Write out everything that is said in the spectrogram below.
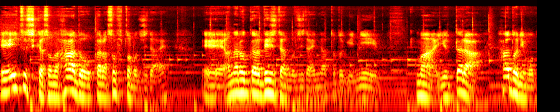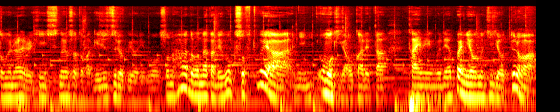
えいつしかそのハードからソフトの時代、えアナログからデジタルの時代になった時にまあ言ったらハードに求められる品質の良さとか技術力よりもそのハードの中で動くソフトウェアに重きが置かれたタイミングでやっぱり日本の企業っていうのは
